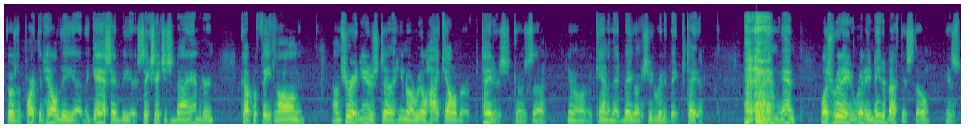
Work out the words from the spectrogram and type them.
because the part that held the uh, the gas had to be uh, six inches in diameter and couple of feet long. And I'm sure it used uh, you know a real high caliber of potatoes because uh, you know a cannon that big ought to shoot a really big potato. and, and what's really really neat about this though is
